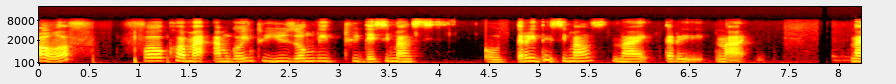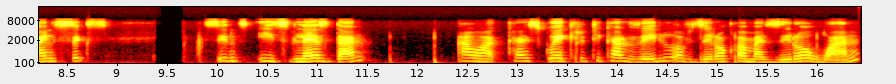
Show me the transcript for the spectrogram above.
of 4 comma, I'm going to use only two decimals or three decimals, nine, three, nine, nine, six, since it's less than our chi-square critical value of 0, comma 0.01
